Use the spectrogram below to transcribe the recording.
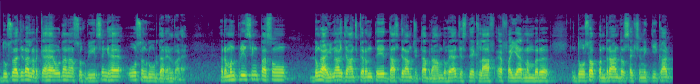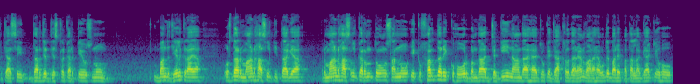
ਦੂਸਰਾ ਜਿਹੜਾ ਲੜਕਾ ਹੈ ਉਹਦਾ ਨਾਮ ਸੁਖਬੀਰ ਸਿੰਘ ਹੈ ਉਹ ਸੰਗਰੂਰ ਦਾ ਰਹਿਣ ਵਾਲਾ ਹੈ। ਰਮਨਪ੍ਰੀਤ ਸਿੰਘ ਪਾਸੋਂ ਡੂੰਘਾਈ ਨਾਲ ਜਾਂਚ ਕਰਨ ਤੇ 10 ਗ੍ਰਾਮ ਚਿੱਟਾ ਬਰਾਮਦ ਹੋਇਆ, ਜਿਸ ਦੇ ਖਿਲਾਫ F I R number 215 under section 2185 ਦਰਜ ਰਜਿਸਟਰ ਕਰਕੇ ਉਸ ਨੂੰ ਬੰਦ ਜੇਲ੍ਹ ਕਰਾਇਆ। ਉਸ ਦਾ ਰਿਮਾਂਡ ਹਾਸਲ ਕੀਤਾ ਗਿਆ। ਰਿਮਾਂਡ ਹਾਸਲ ਕਰਨ ਤੋਂ ਸਾਨੂੰ ਇੱਕ ਫਰਦਰ ਇੱਕ ਹੋਰ ਬੰਦਾ ਜੱਗੀ ਨਾਂ ਦਾ ਹੈ, ਜੋ ਕਿ ਜਾਖਲ ਦਾ ਰਹਿਣ ਵਾਲਾ ਹੈ। ਉਹਦੇ ਬਾਰੇ ਪਤਾ ਲੱਗਾ ਕਿ ਉਹ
